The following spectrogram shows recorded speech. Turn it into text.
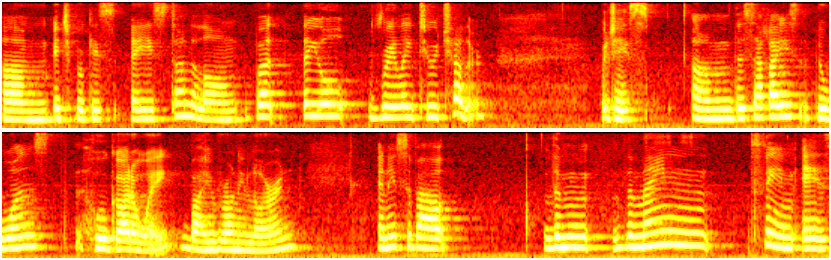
um, each book is a standalone, but they all relate to each other, which is um, the saga is The Ones Who Got Away by Roni Loren, and it's about the, the main theme is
